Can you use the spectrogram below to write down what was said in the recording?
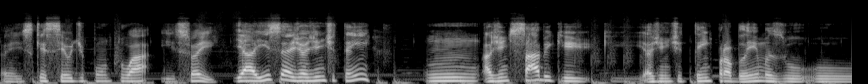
é, esqueceu de pontuar isso aí. E aí, Sérgio, a gente tem um. A gente sabe que, que a gente tem problemas, o, o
